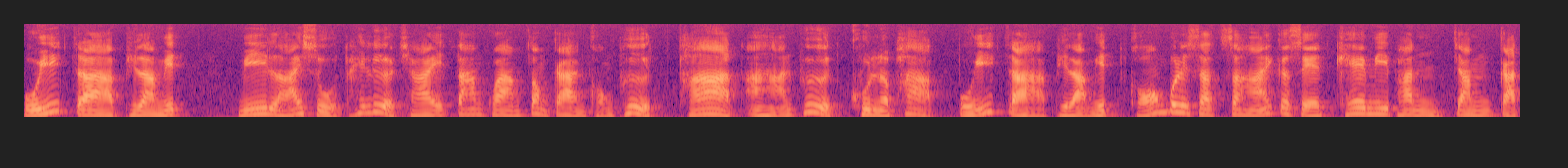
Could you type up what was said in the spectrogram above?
ปุ๋ยตราพิรามิด มีหลายสูตรให้เลือกใช้ตามความต้องการของพืชธาตุอาหารพืช คุณภาพ ปุ๋ยตราพิรามิดของบริษัทสหายเกษตรเคมีพันธ์จำกัด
